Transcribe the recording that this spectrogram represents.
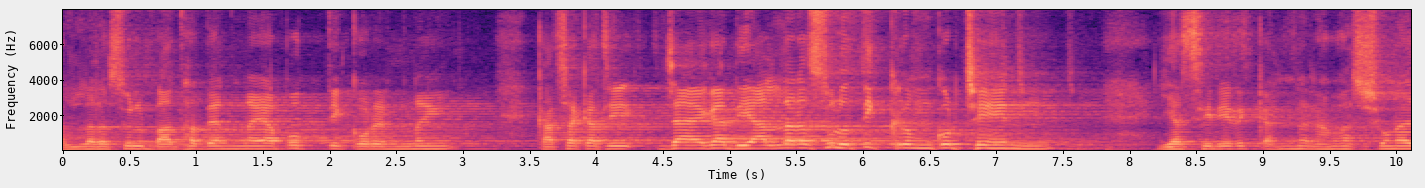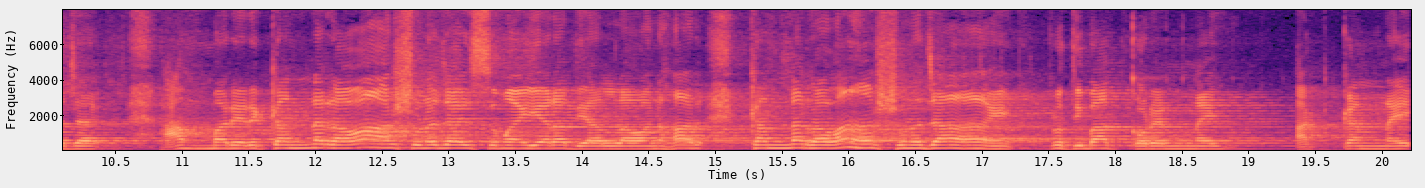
আল্লাহ রসুল বাধা দেন নাই, আপত্তি করেন নাই। কাছাকাছি জায়গা দিয়ে আল্লাহ রসুল অতিক্রম করছেন। ইয়াসিরের কান্নার আওয়াজ শোনা যায়, আম্মারের কান্নার আওয়াজ শোনা যায় সুমাইয়ারা দিয়ে আল্লাহ আনহার কান্নার আওয়াজ শোনা যায়। প্রতিবাদ করেন নাই। আটকান নাই,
